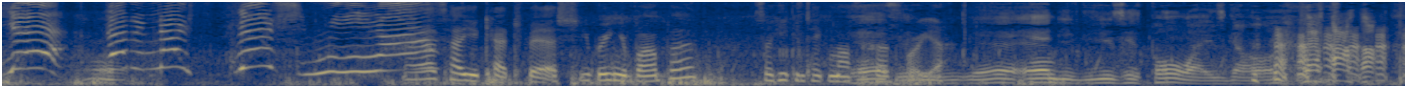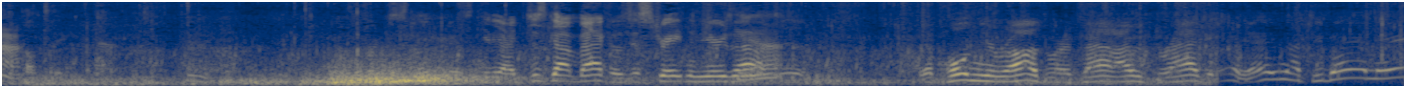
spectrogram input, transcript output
Yeah, got a nice fish, Mina. That's how you catch fish. You bring your bumpa so he can take them off the hook for you. Yeah, and you use his pole while he's gone. I'll take it. I just got back. I was just straightening yours out. Yeah. Yep, holding your rods where it's at. I was dragging. Oh, yeah, he's not too bad, man.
